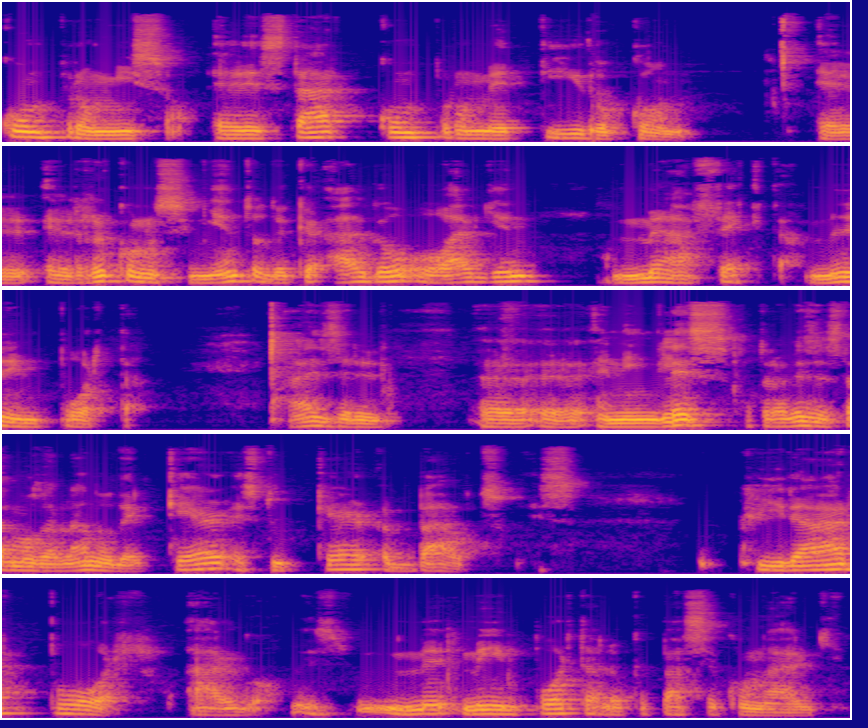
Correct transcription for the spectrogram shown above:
compromiso, el estar comprometido con, el, reconocimiento de que algo o alguien me afecta, me importa. Ah, es el, eh, eh, en inglés, otra vez estamos hablando de care, es to care about, es cuidar por algo, me, importa lo que pase con alguien.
